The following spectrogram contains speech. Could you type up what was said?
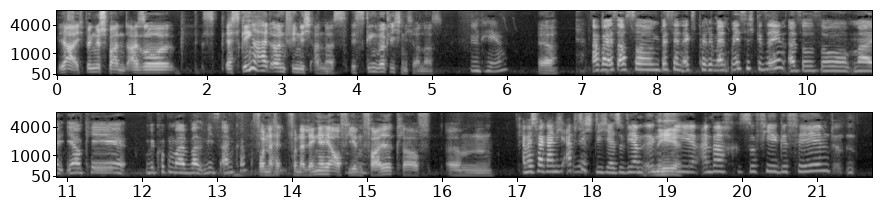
Ja, ich bin gespannt. Also, es, es ging halt irgendwie nicht anders. Es ging wirklich nicht anders. Okay. Ja. Aber ist auch so ein bisschen experimentmäßig gesehen. Also so mal, ja, okay, wir gucken mal, wie es ankommt. Von der, von der Länge her auf jeden Fall, klar. Auf, ähm, Aber es war gar nicht absichtlich. Also wir haben irgendwie einfach so viel gefilmt.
